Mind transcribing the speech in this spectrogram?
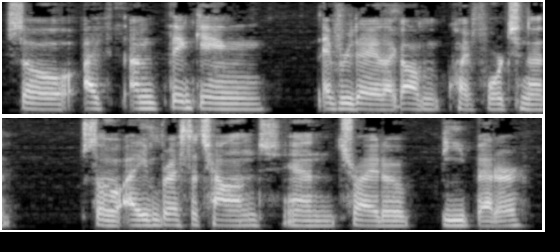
So i am thinking every day, like I'm quite fortunate. So I embrace the challenge and try to be better be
